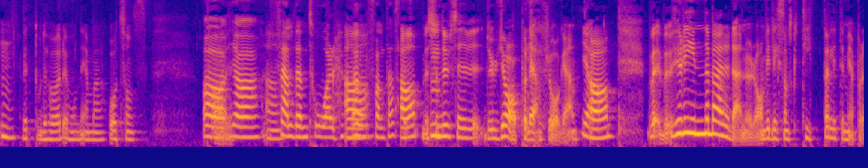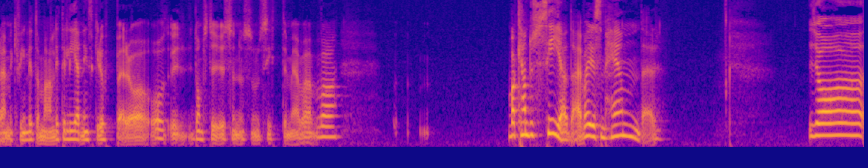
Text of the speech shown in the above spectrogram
Mm. Jag vet inte om du hörde hon Emma Watsons Ja, jag Ja. fällde en tår. Det var fantastiskt. Ja, så Mm. nu säger du ja på den frågan. Ja. V- Hur innebär det där nu då? Om vi liksom ska titta lite mer på det här med kvinnligt och manligt i ledningsgrupper och, och de styrelser som du sitter med. Vad, vad, vad kan du se där? Vad är det som händer? Jag,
